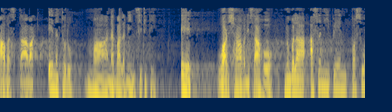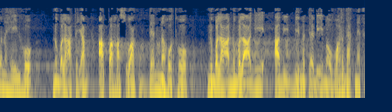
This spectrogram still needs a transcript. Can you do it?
අවස්ථාවක් එනතුරු මාන බලමින් සිටිති. ඒත් වර්ෂාව නිසා හෝ නුඹලා අසනීපයෙන් පසුවන හේයින් හෝ නුඹලාට යම් අපහසුාවක් දැනුණහොත් හෝ නුඹලා නුඹලාගේ අවි බිම තැබීම වරදක් නැත.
